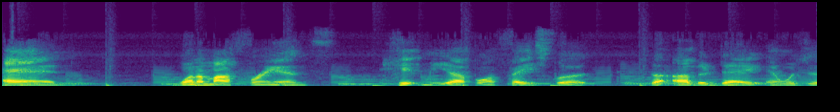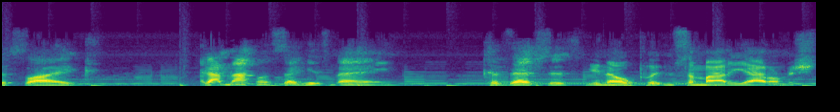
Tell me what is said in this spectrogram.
And one of my friends hit me up on Facebook the other day and was just like, and I'm not going to say his name because that's just, you know, putting somebody out on the sh-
